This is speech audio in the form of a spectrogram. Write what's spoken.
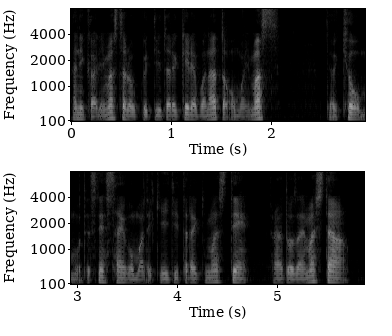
何かありましたら送っていただければなと思います。では今日もですね、最後まで聞いていただきまして、ありがとうございました。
